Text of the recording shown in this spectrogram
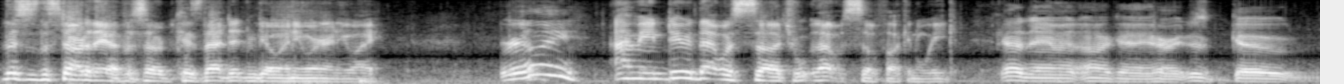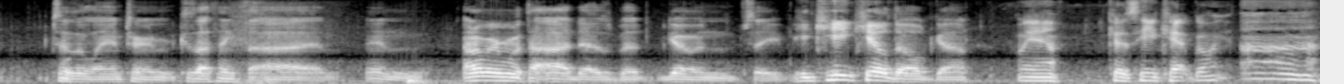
This is the start of the episode because that didn't go anywhere anyway. Really? I mean, dude, that was such that was so fucking weak. God damn it. Okay, alright, just go to the lantern, because I think the eye, and I don't remember what the eye does, but go and see. He, he killed the old guy. Yeah, because he kept going, ah,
